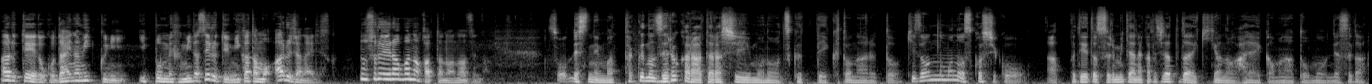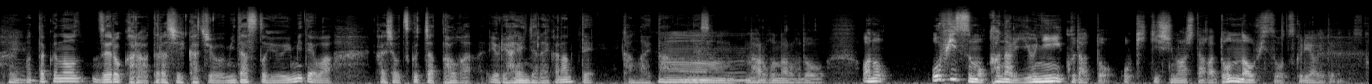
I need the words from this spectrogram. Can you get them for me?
ある程度こうダイナミックに一歩目踏み出せるという見方もあるじゃないですか。それを選ばなかったのはなぜなのそうですね全くのゼロから新しいものを作っていくとなると既存のものを少しこうアップデートするみたいな形だと大企業の方が早いかもなと思うんですが、ええ全くのゼロから新しい価値を生み出すという意味では会社を作っちゃった方がより早いんじゃないかなって考えたんです。うんなるほど、なるほど。あの、オフィスもかなりユニークだとお聞きしましたが、どんなオフィスを作り上げてるんですか？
